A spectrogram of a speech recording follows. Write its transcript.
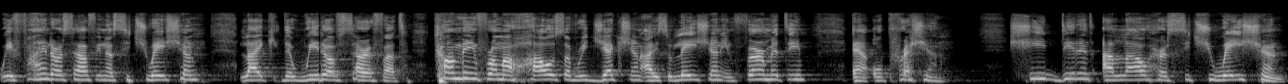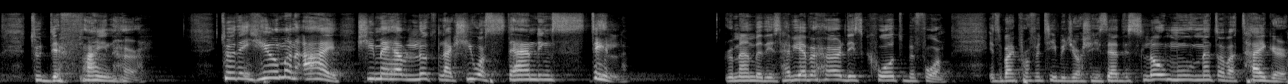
we find ourselves in a situation like the widow of Zarephath, coming from a house of rejection, isolation, infirmity, and oppression. She didn't allow her situation to define her. To the human eye, she may have looked like she was standing still Remember this. Have you ever heard this quote before? It's by Prophet T.B. Joshua. He said, the slow movement of a tiger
